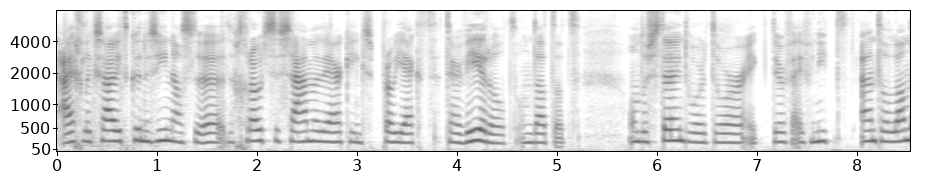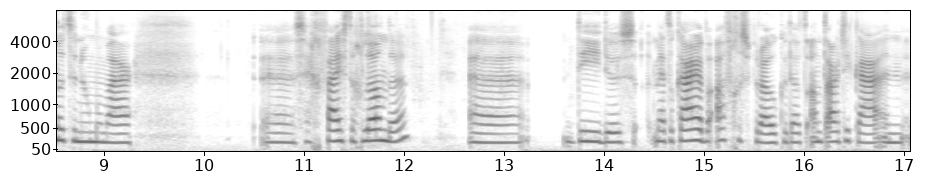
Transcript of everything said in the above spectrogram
eigenlijk zou je het kunnen zien als de, de, grootste samenwerkingsproject ter wereld. Omdat dat ondersteund wordt door, ik durf even niet het aantal landen te noemen, maar eh, zeg 50 landen. die dus met elkaar hebben afgesproken dat Antarctica een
